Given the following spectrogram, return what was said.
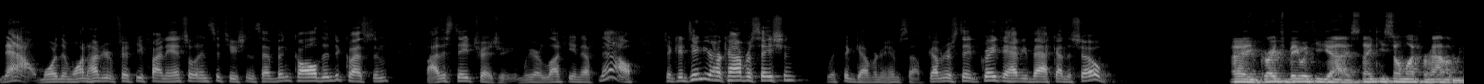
Now, more than 150 financial institutions have been called into question by the state treasury, and we are lucky enough now to continue our conversation with the governor himself. Governor Stitt, great to have you back on the show. Hey, great to be with you guys. Thank you so much for having me.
